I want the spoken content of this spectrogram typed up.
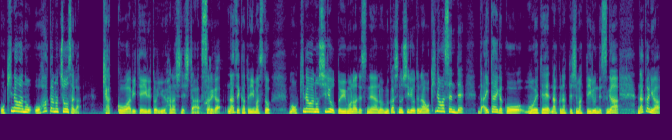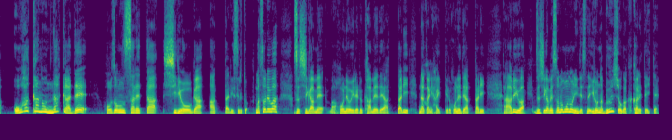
沖縄のお墓の調査が脚光を浴びているという話でした。それがなぜかと言いますと、まあ、沖縄の資料というものはですねあの昔の資料というのは沖縄戦で大体がこう燃えてなくなってしまっているんですが中にはお墓の中で保存された資料があったりすると、まあ、それは逗子亀、まあ、骨を入れる亀であったり中に入っている骨であったりあるいは逗子亀そのものにですねいろんな文章が書かれていて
